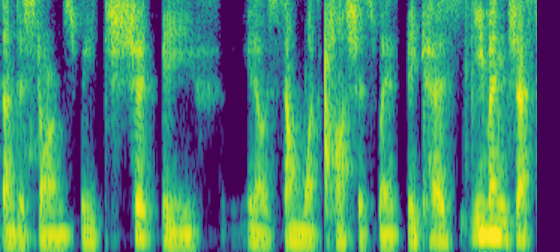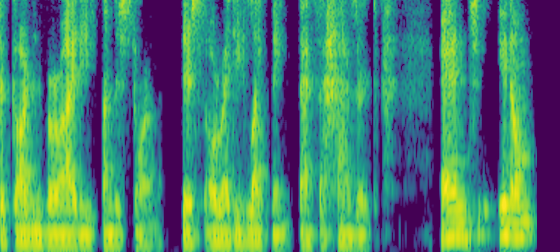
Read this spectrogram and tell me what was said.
thunderstorms, we should be you know somewhat cautious with because even just a garden variety thunderstorm there's already lightning that's a hazard and you know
